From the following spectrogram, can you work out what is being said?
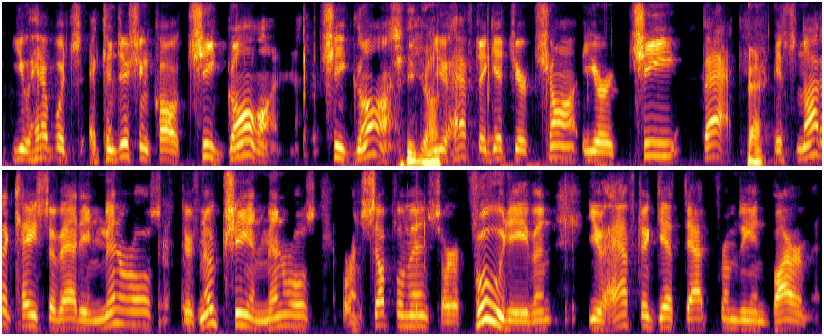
you have what's a condition called qigong. Qigong. Qigong. You have to get your cha, your chi back. Back. It's not a case of adding minerals. There's no chi in minerals or in supplements or food even. You have to get that from the environment.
